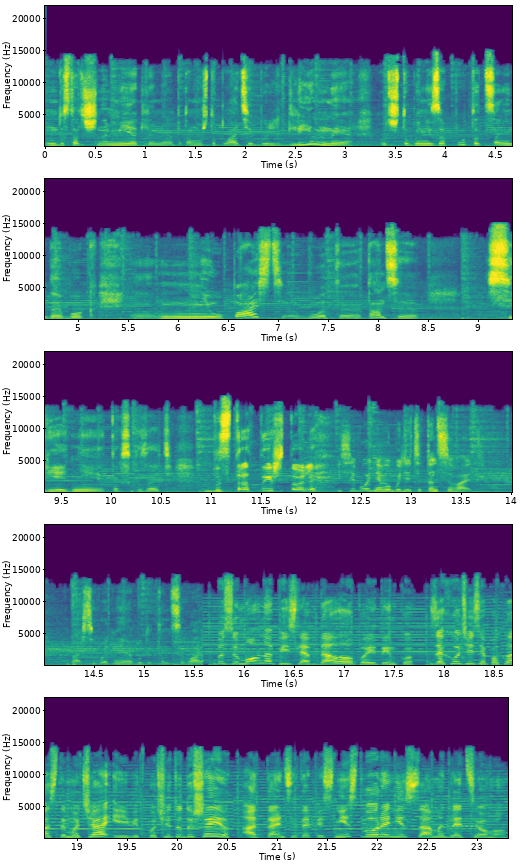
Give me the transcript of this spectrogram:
ну, достаточно медленные, потому что платья были длинные, вот чтобы не запутаться, не дай бог, э, не упасть, вот, э, танцы средней, так сказать, быстроты, что ли. И сегодня вы будете танцевать. Да, сегодня я буду танцевать. Безумовно, після вдалого поєдинку захочеться покласти меча і відпочити душею, а танці та пісні створені саме для цього.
